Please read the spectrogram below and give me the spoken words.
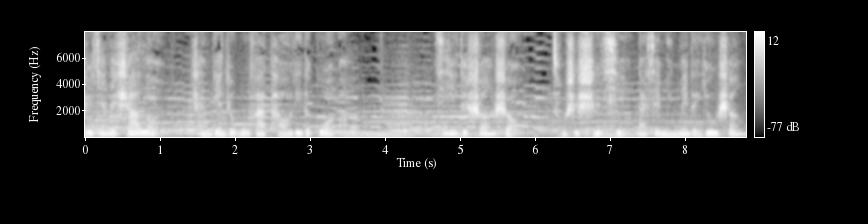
时间的沙漏沉淀着无法逃离的过往，记忆的双手总是拾起那些明媚的忧伤。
